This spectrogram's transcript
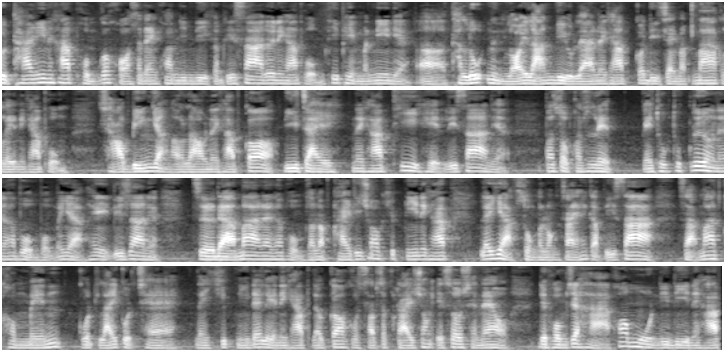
สุดท้ายนี้นะครับผมก็ขอแสดงความยินดีกับลิซ่าด้วยนะครับผมที่เพลงมันนี่เนี่ยทะลุ 100 ล้านวิวแล้วนะครับก็ดีใจมากๆเลยนะครับผมชาวบิงอย่างเราๆนะครับก็ดีใจนะครับที่เห็นลิซ่าเนี่ยประสบความสำเร็จ ในทุกๆเรื่องนะครับผมผมไม่อยากให้ลิซ่าเนี่ยเจอดราม่านะครับผมสำหรับใครที่ชอบคลิปนี้นะครับและอยากส่งกำลังใจให้กับลิซ่าสามารถคอมเมนต์กดไลค์กดแชร์ในคลิปนี้ได้เลยนะครับ แล้วก็กด subscribe ช่อง e s o Channel เดี๋ยวผมจะหาข้อมูลดีๆนะครับ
